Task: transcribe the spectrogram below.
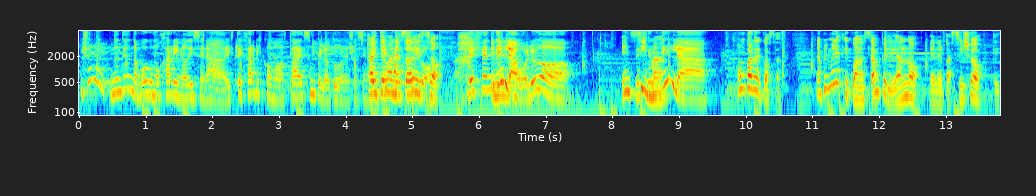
Y yo no, no entiendo tampoco cómo Harry no dice nada, ¿viste? Harry es como, está, es un pelotudo en esa escena. Ay, Re tengo anotado pasivo. eso. Defendela, En el- boludo. Encima, Defendela. un par de cosas. La primera es que cuando están peleando en el pasillo, que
